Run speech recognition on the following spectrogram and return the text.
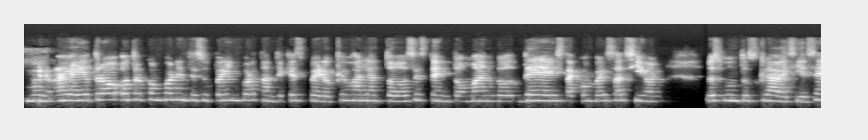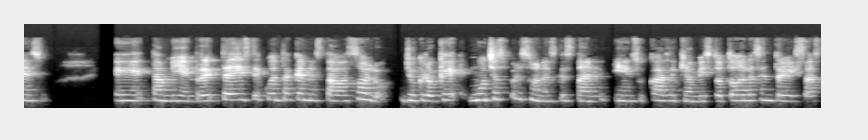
Bueno, ahí hay otro, otro componente súper importante que espero que ojalá todos estén tomando de esta conversación los puntos claves y es eso. Eh, también te diste cuenta que no estabas solo. Yo creo que muchas personas que están en su casa, que han visto todas las entrevistas,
